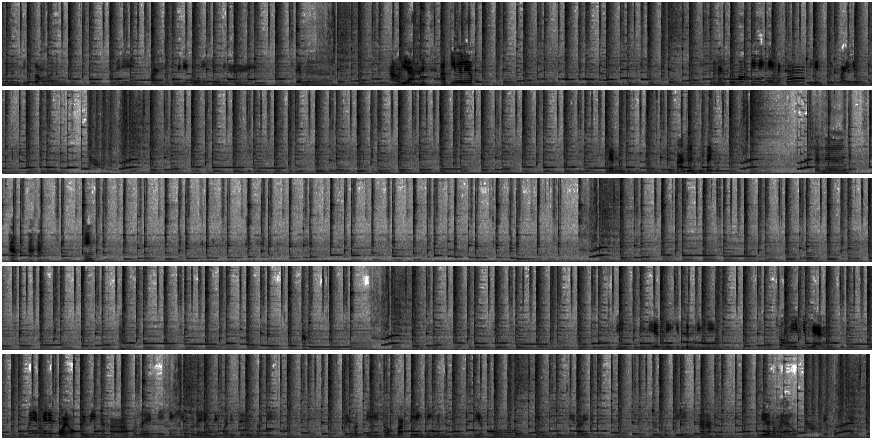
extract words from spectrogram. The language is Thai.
มือหนึ่งถือกล้องมือหนึ่งไอ้นี่ถ่ายวิดีโอเฮงๆนี่ไงแป๊บนึงเอาเดียวเอากินเร็วๆอันนั้นคือห้องที่เฮงๆนะคะที่เห็นเปิดไฟอยู่ เลื่อนขึ้นไปก่อนแป๊บนึงอ้าวอะอะเฮง พี่พี่เอฟซีคิดถึงเฮงๆ ช่วงนี้พี่แผน ไม่ไม่ได้ปล่อยออกไปวิ่งนะคะ ก็เลยพี่เฮงๆ ก็เลยยังไม่ค่อยได้เจอข้าตีแต่ข้าตีชอบฟัดพี่เฮงๆจนเปียกหมดเห็นทีไรอันนั้นทุกทีอะอะเรียทำไมล่ะลูกเรียกผมทำไมล่ะ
